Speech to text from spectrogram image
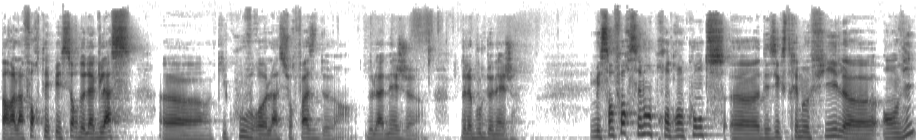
par la forte épaisseur de la glace qui couvre la surface de, la de la boule de neige. Mais sans forcément prendre en compte des extrémophiles en vie,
